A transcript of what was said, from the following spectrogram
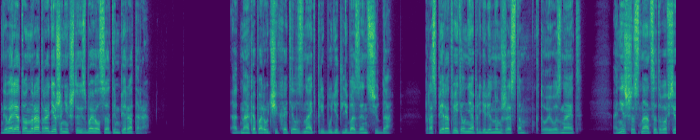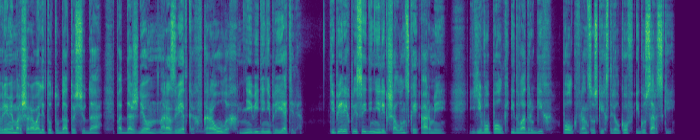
Говорят, он рад радешенек, что избавился от императора. Однако поручик хотел знать, прибудет ли Базен сюда. Проспер ответил неопределенным жестом. Кто его знает? Они с шестнадцатого все время маршировали то туда, то сюда, под дождем, на разведках, в караулах, не видя неприятеля. Теперь их присоединили к шалонской армии. Его полк и два других, полк французских стрелков и гусарский,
